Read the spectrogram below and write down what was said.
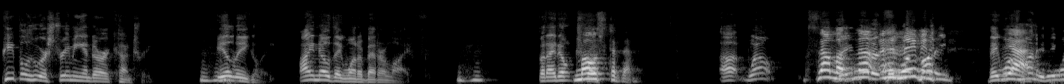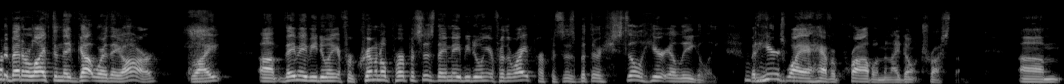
people who are streaming into our country Mhm, illegally, I know they want a better life, mhm. but I don't trust. Most of them. uh, well, Some of want, not, they want money. They want Yeah. money. They want a better life than they've got where they are, right? Um, they may be doing it for criminal purposes. They may be doing it for the right purposes, but they're still here illegally. But Mhm. here's why I have a problem and I don't trust them. Um,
